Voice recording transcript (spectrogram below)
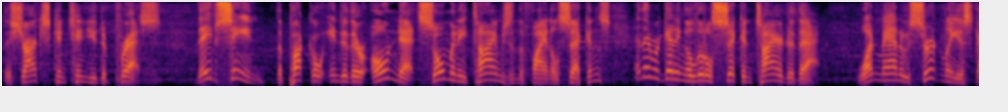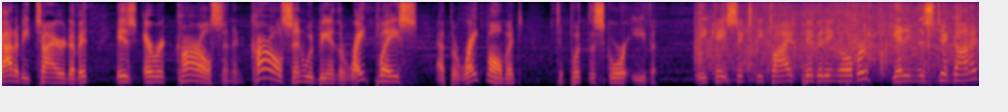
the Sharks continue to press. They've seen the puck go into their own net so many times in the final seconds, and they were getting a little sick and tired of that. One man who certainly has got to be tired of it is Erik Karlsson, and Karlsson would be in the right place at the right moment to put the score even. EK65 pivoting over, getting the stick on it,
